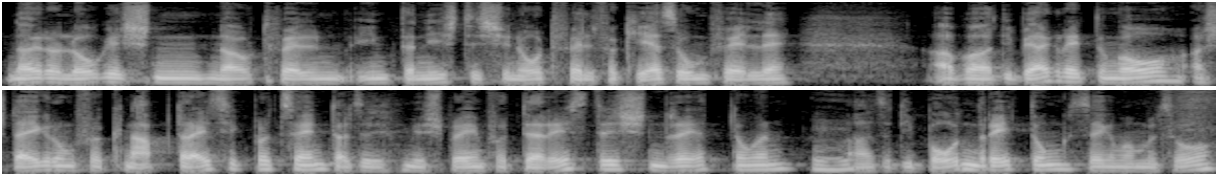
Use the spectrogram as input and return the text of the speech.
neurologischen Notfällen, internistische Notfälle, Verkehrsunfälle, aber die Bergrettung auch eine Steigerung von knapp 30 Prozent. Also wir sprechen von terrestrischen Rettungen, mhm. also die Bodenrettung, sagen wir mal so.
